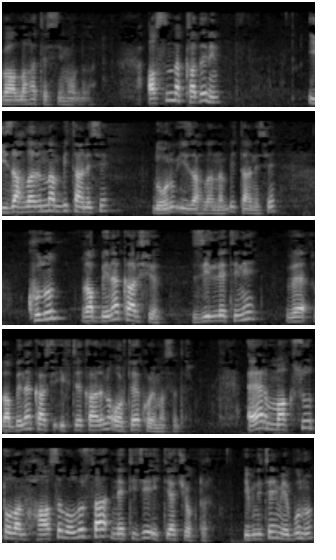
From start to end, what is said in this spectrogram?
ve Allah'a teslim oldular. Aslında kaderin izahlarından bir tanesi, doğru izahlarından bir tanesi, kulun Rabbine karşı zilletini ve Rabbine karşı iftikarını ortaya koymasıdır. Eğer maksut olan hasıl olursa neticeye ihtiyaç yoktur. İbn-i Teymiye bunu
